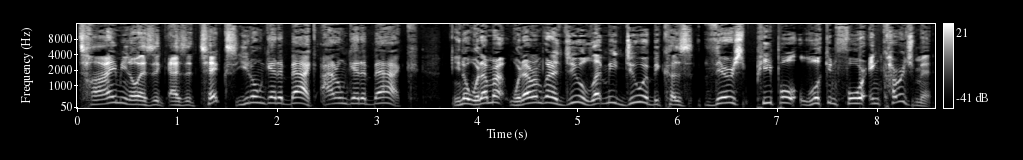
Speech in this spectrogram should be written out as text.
Time, you know, as it, as it ticks, you don't get it back. I don't get it back you know, whatever, whatever I'm going to do, let me do it because there's people looking for encouragement.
